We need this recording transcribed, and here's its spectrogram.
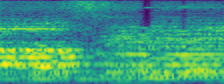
Cross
